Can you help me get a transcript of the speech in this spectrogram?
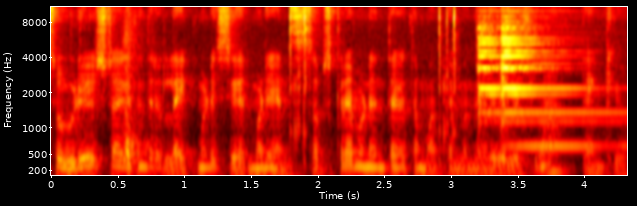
ಸೊ ವಿಡಿಯೋ ಇಷ್ಟ ಆಗಿದೆ ಅಂದರೆ ಲೈಕ್ ಮಾಡಿ ಶೇರ್ ಮಾಡಿ ಆ್ಯಂಡ್ ಸಬ್ಸ್ಕ್ರೈಬ್ ಮಾಡಿ ಅಂತ ಹೇಳ್ತಾ. ಮತ್ತೆ ಮುಂದಿನ ಸಿಗೋಣ. ಥ್ಯಾಂಕ್ ಯು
